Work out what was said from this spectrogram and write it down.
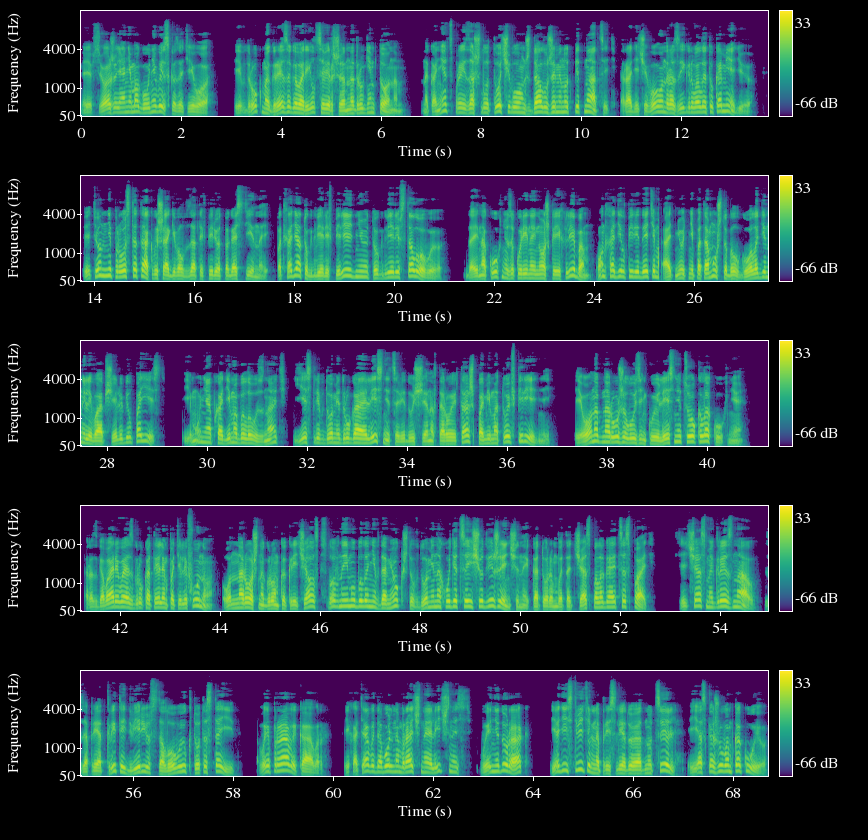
И все же я не могу не высказать его». И вдруг Мегре заговорил совершенно другим тоном. Наконец произошло то, чего он ждал уже минут пятнадцать, ради чего он разыгрывал эту комедию. Ведь он не просто так вышагивал взад и вперед по гостиной, подходя то к двери в переднюю, то к двери в столовую. Да и на кухню за куриной ножкой и хлебом он ходил перед этим отнюдь не потому, что был голоден или вообще любил поесть. Ему необходимо было узнать, есть ли в доме другая лестница, ведущая на второй этаж, помимо той в передней. И он обнаружил узенькую лестницу около кухни. Разговаривая с Грукотелем по телефону, он нарочно громко кричал, словно ему было невдомек, что в доме находятся еще две женщины, которым в этот час полагается спать. Сейчас Мегре знал, за приоткрытой дверью в столовую кто-то стоит. «Вы правы, Кавр, и хотя вы довольно мрачная личность, вы не дурак. Я действительно преследую одну цель, и я скажу вам какую.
